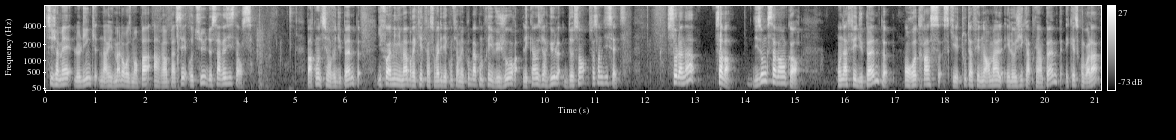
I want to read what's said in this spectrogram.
si jamais le link n'arrive malheureusement pas à repasser au-dessus de sa résistance. Par contre, si on veut du pump, il faut à minima breaker de façon validée confirmée pullback compris vu jour les 15,277. Solana, ça va. Disons que ça va encore. On a fait du pump, on retrace ce qui est tout à fait normal et logique après un pump, et qu'est-ce qu'on voit là?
